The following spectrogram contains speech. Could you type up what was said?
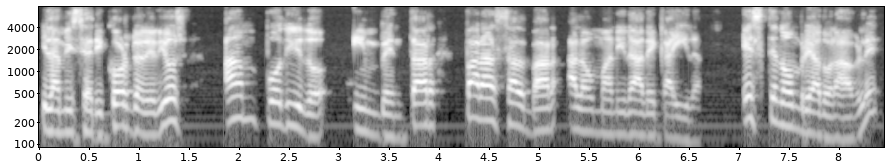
y la misericordia de Dios han podido inventar para salvar a la humanidad decaída. Este nombre adorable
